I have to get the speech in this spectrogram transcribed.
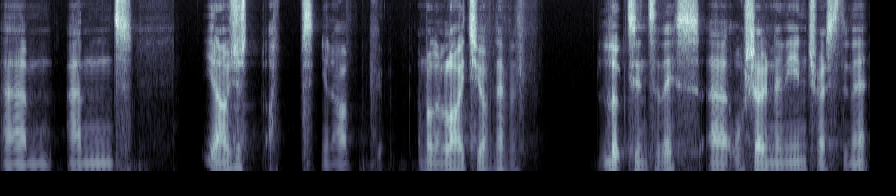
Um, and you know, I was just, you know, i am not going to lie to you, I've never looked into this uh, or shown any interest in it.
